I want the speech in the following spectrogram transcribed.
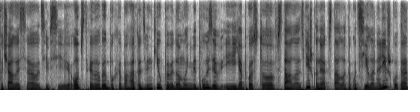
Почалися ці всі обстріли, вибухи, багато дзвінків, повідомлень від друзів. І я просто встала з ліжка, ну як встала, так от сіла на ліжку, та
